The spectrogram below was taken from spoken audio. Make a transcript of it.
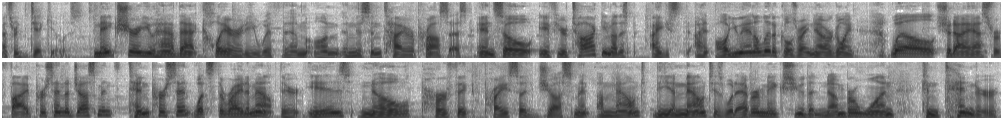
That's ridiculous. Make sure you have that clarity with them on in this entire process. And so if you're talking about this, I, I, all you analyticals right now are going, well, should I ask for 5% adjustment, 10%? What's the right amount? There is no perfect price adjustment amount. The amount is whatever makes you the number one contender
